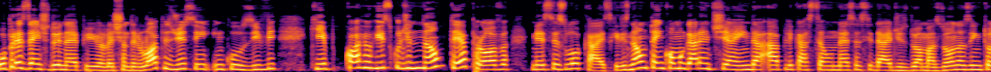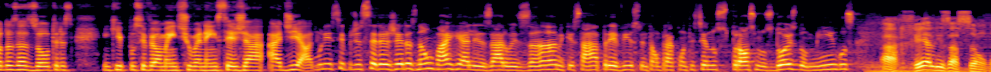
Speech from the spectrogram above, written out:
O presidente do INEP, Alexandre Lopes, disse, inclusive, que corre o risco de não ter a prova nesses locais, que eles não tem como garantir ainda a aplicação nessas cidades do Amazonas e em todas as outras em que possivelmente o Enem seja adiado. O município de Cerejeiras não vai realizar o exame que estava previsto então para acontecer nos próximos dois domingos. A realização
